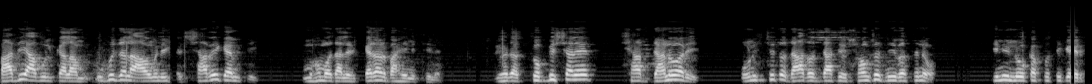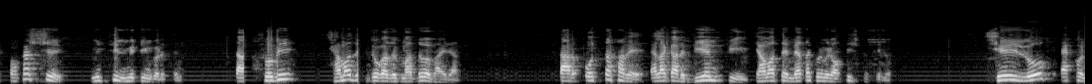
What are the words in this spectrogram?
বাদী আবুল কালাম উপজেলা আওয়ামী লীগের সাবেক এমপি মোহাম্মদ আলীর ক্যাডার বাহিনী ছিলেন। দুই সালের সাত জানুয়ারি অনুষ্ঠিত দ্বাদশ জাতীয় সংসদ নির্বাচনেও তিনি নৌকা প্রতীকের প্রকাশ্যে মিছিল মিটিং করেছেন। তার ছবি সামাজিক যোগাযোগ মাধ্যমে ভাইরাল। তার অত্যাচারে এলাকার বিএনপি জামাতের নেতাকর্মীরা অতিষ্ঠ ছিল। সেই লোক এখন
